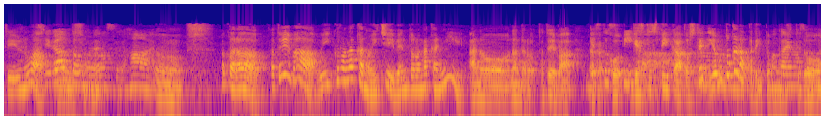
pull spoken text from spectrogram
ていうのは違うと思うんですよね。思います、はい、うんだから、例えば、ウィークの中の1イベントの中に、あの、なんだろう、例えば、ゲゲスストスピーカー。トスピーカーとして呼ぶとかだったらいいと思うんですけど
